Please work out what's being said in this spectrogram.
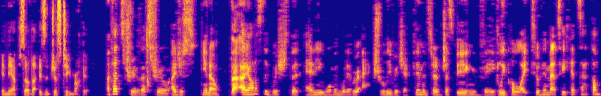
in the episode that isn't just Team Rocket. Uh, That's true, that's true. I just, you know, I honestly wish that any woman would ever actually reject him instead of just being vaguely polite to him as he hits at them.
